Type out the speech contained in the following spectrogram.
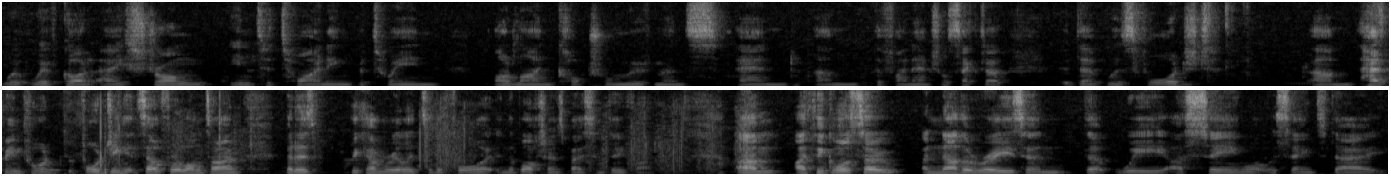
we've got a strong intertwining between online cultural movements and um, the financial sector that was forged um, has been for, forging itself for a long time, but has become really to the fore in the blockchain space and DeFi. Um, I think also another reason that we are seeing what we're seeing today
